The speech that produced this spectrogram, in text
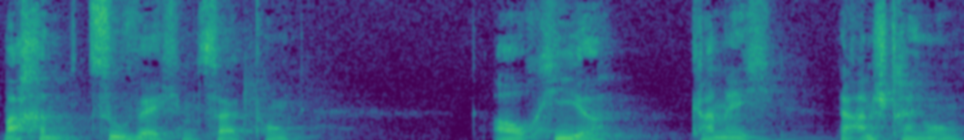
machen, zu welchem Zeitpunkt, auch hier kann ich eine Anstrengung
